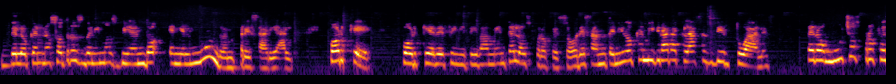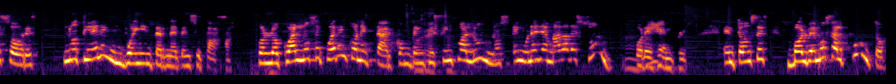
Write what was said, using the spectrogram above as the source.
de lo que nosotros venimos viendo en el mundo empresarial. ¿Por qué? Porque definitivamente los profesores han tenido que migrar a clases virtuales, pero muchos profesores no tienen un buen internet en su casa, con lo cual no se pueden conectar con 25 alumnos en una llamada de Zoom, por ejemplo. Entonces, volvemos al punto.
